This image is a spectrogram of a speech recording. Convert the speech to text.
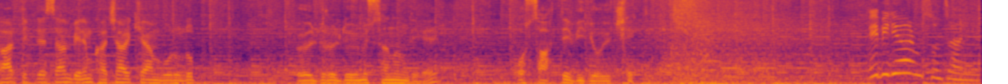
Kartik sen benim kaçarken vurulup öldürüldüğümü sanın diye o sahte videoyu çekti. Ve biliyor musun Tanya?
